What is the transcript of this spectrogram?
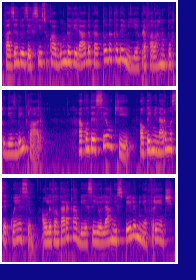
fazendo o exercício com a bunda virada para toda a academia, para falar num português bem claro. Aconteceu que, ao terminar uma sequência, ao levantar a cabeça e olhar no espelho à minha frente,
